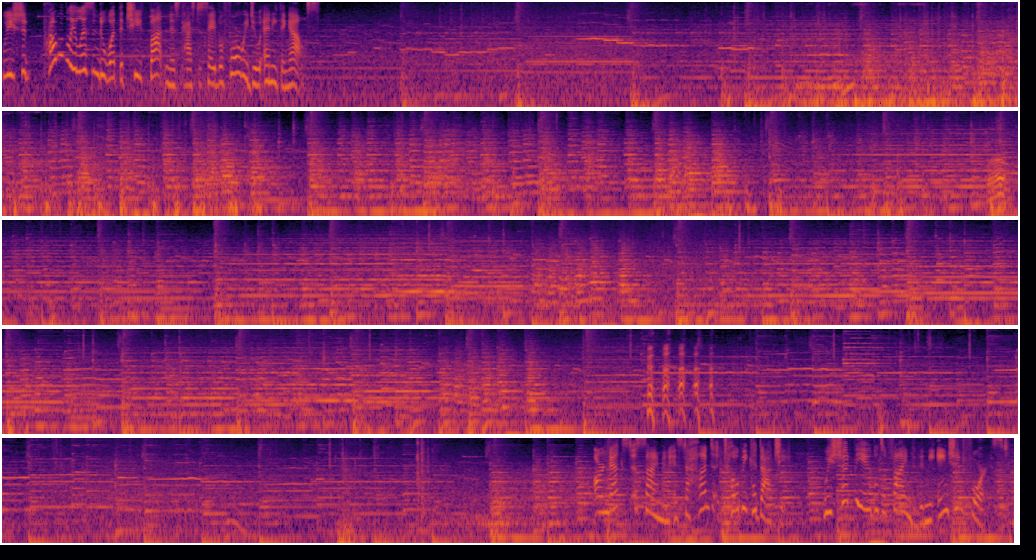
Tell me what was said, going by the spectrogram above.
We should probably listen to what the chief botanist has to say before we do anything else. Whoa. Our next assignment is to hunt a Tobi Kadachi. We should be able to find it in the ancient forest.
